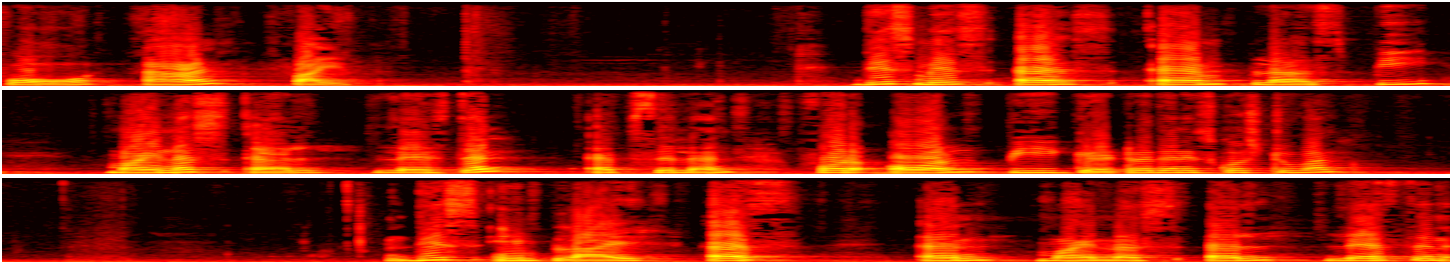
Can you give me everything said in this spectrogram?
4 and 5. This means sm plus p minus l less than epsilon for all p greater than equals to 1. This implies s n minus L less than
